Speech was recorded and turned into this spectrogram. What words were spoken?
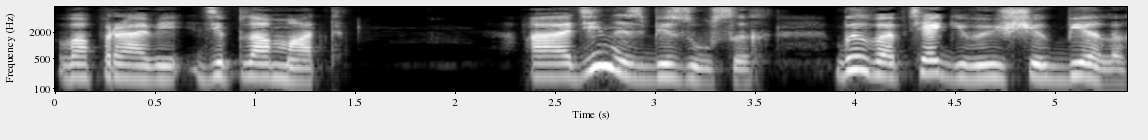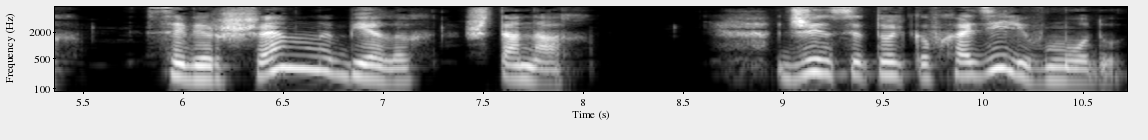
в оправе дипломат, а один из безусых был в обтягивающих белых, совершенно белых штанах. Джинсы только входили в моду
